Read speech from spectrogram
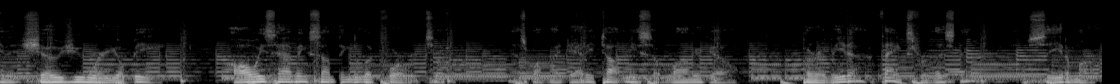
and it shows you where you'll be. Always having something to look forward to. That's what my daddy taught me so long ago. Pura thanks for listening. We'll see you tomorrow.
